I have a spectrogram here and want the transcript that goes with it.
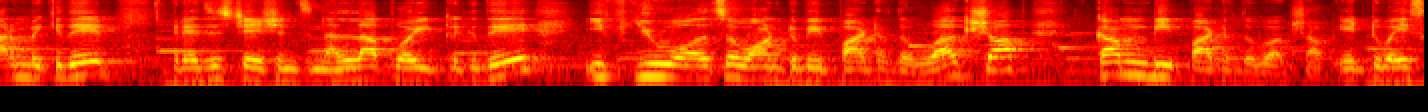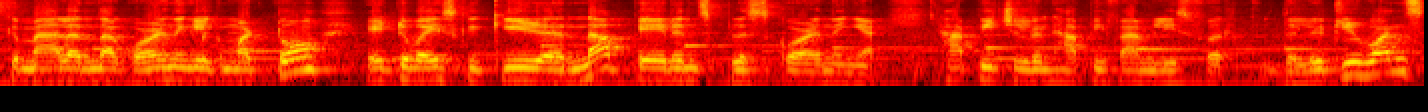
ஆரம்பிக்குது. ரெஜிஸ்ட்ரேஷன்ஸ் நல்லா போயிட்டுருக்குது. If you also want to be part of the workshop come be part of the workshop எட்டு வயசுக்கு மேலே இருந்தால் குழந்தைங்களுக்கு மட்டும் எட்டு வயசுக்கு கீழே இருந்தால் பேரண்ட்ஸ் ப்ளஸ் குழந்தைங்க. Happy children happy families for the little ones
